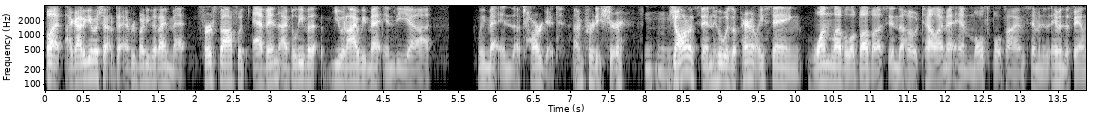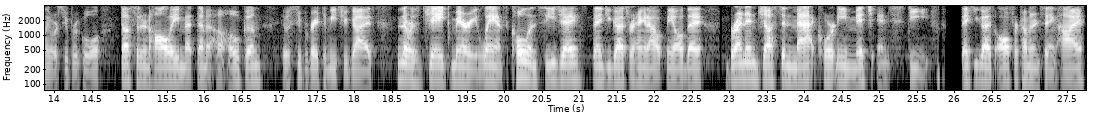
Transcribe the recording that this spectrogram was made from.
But I got to give a shout out to everybody that I met. First off, with Evan, I believe that you and I we met in the uh, we met in the Target. I'm pretty sure. Mm-hmm. Jonathan, who was apparently staying one level above us in the hotel, I met him multiple times. Him and him and the family were super cool. Dustin and Holly met them at Hohokam. It was super great to meet you guys. Then there was Jake, Mary, Lance, Cole, and CJ. Thank you guys for hanging out with me all day. Brennan, Justin, Matt, Courtney, Mitch, and Steve. Thank you guys all for coming and saying hi.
